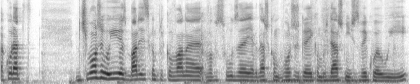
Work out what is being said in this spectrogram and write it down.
akurat być może Wii U jest bardziej skomplikowane w obsłudze, jak dasz komu, włączysz grę i komuś dasz niż zwykłe Wii,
